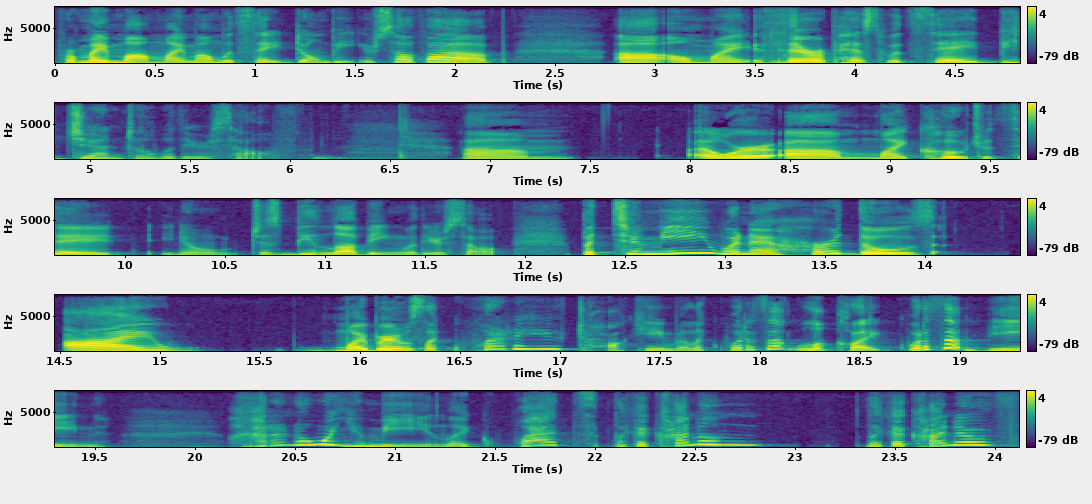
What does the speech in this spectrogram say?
from my mom. My mom would say don't beat yourself up. Uh, or my therapist would say be gentle with yourself. Um, or um, my coach would say you know just be loving with yourself. But to me when i heard those i my brain was like what are you talking about? Like what does that look like? What does that mean? Like i don't know what you mean. Like what? Like i kind of like i kind of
